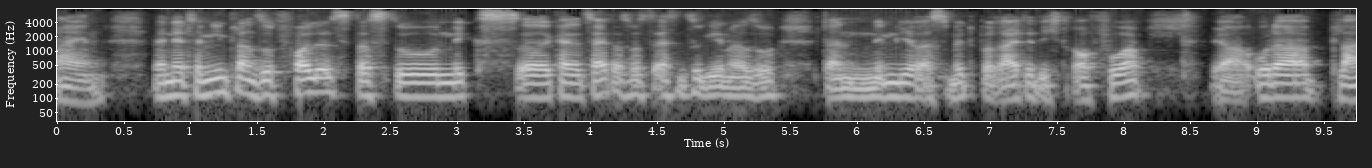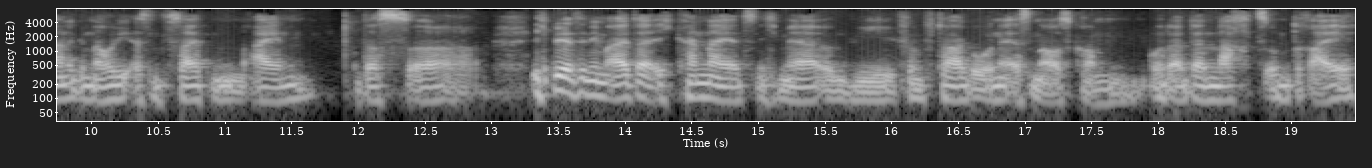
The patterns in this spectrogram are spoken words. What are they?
ein. Wenn der Terminplan so voll ist, dass du nix, äh, keine Zeit hast, was zu essen zu gehen oder so, dann nimm dir was mit, bereite dich drauf vor. Ja, oder plane genau die Essenszeiten ein. Das, äh, ich bin jetzt in dem Alter, ich kann da jetzt nicht mehr irgendwie fünf Tage ohne Essen auskommen oder dann nachts um drei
